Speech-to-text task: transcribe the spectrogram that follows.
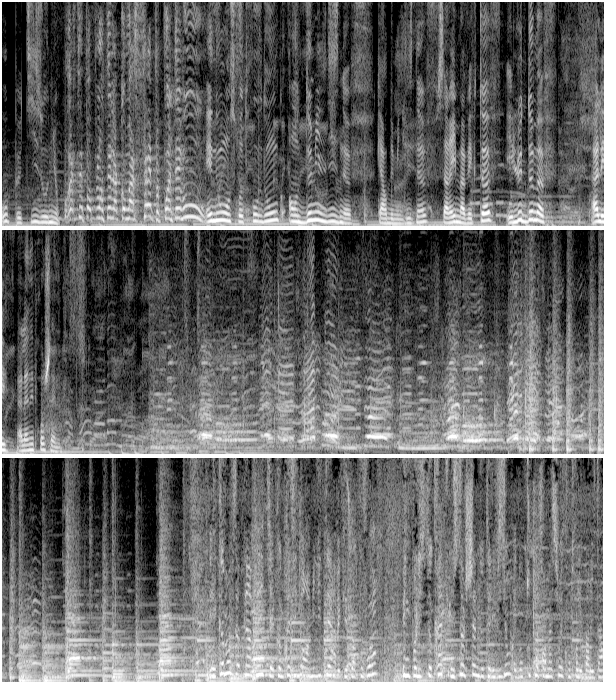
aux petits oignons. Restez pas planté là comme un cèpe, pointez-vous Et nous, on se retrouve donc en 2019, car 2019, ça rime avec teuf et lutte de meuf. Allez, à l'année prochaine. Et comment vous appelez un pays qui a comme président un militaire avec les pleins pouvoirs, une police secrète, une seule chaîne de télévision et dont toute l'information est contrôlée par l'État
